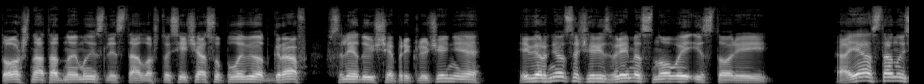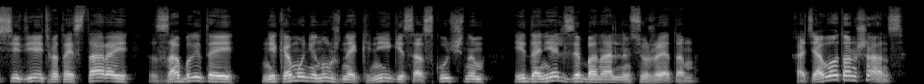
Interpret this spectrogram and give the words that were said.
Тошно от одной мысли стало, что сейчас уплывет граф в следующее приключение и вернется через время с новой историей. А я останусь сидеть в этой старой, забытой, никому не нужной книге со скучным и до нельзя банальным сюжетом. Хотя вот он шанс.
